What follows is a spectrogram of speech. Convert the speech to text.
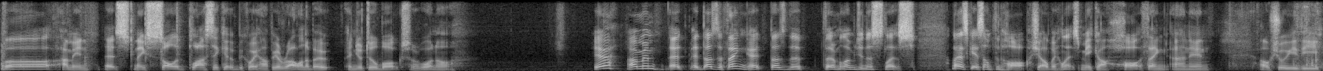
But I mean, it's nice solid plastic. It would be quite happy rattling about in your toolbox or whatnot. Yeah, I mean, it, it does the thing. It does the thermal imaginess. Let's let's get something hot, shall we? Let's make a hot thing, and then I'll show you the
